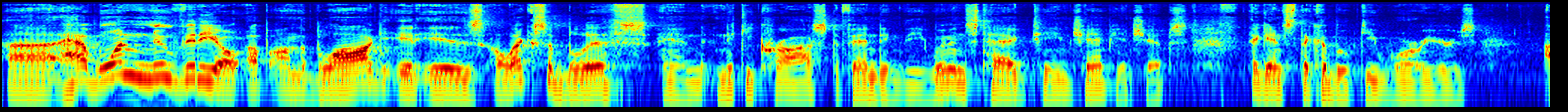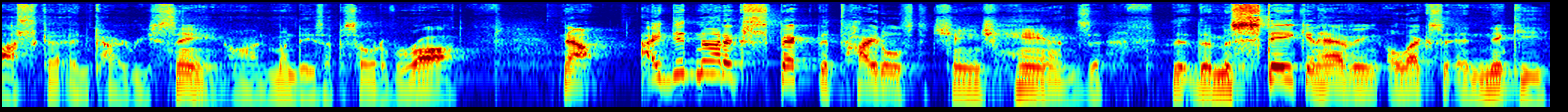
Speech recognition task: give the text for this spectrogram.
Uh, have one new video up on the blog. It is Alexa Bliss and Nikki Cross defending the Women's Tag Team Championships against the Kabuki Warriors, Asuka and Kairi Sane, on Monday's episode of Raw. Now, I did not expect the titles to change hands. The, the mistake in having Alexa and Nikki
